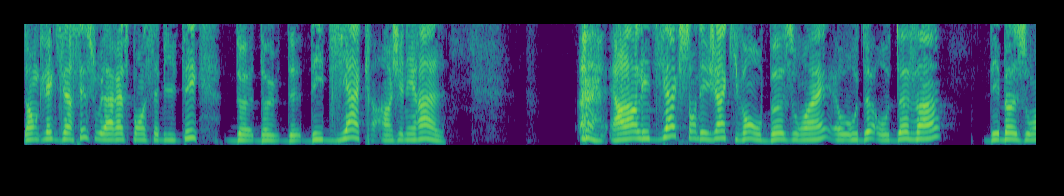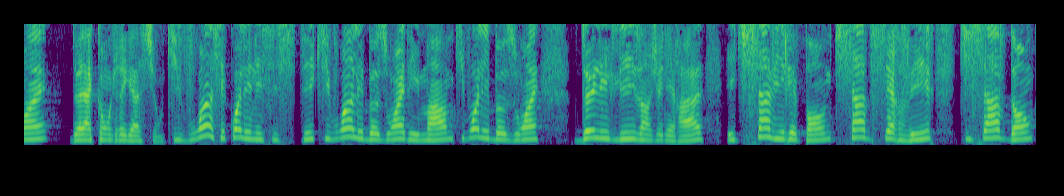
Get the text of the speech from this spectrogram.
donc l'exercer sous la responsabilité de, des diacres en général. Alors, les diacres sont des gens qui vont au besoin, au devant des besoins de la congrégation, qui voit c'est quoi les nécessités, qui voit les besoins des membres, qui voit les besoins de l'Église en général, et qui savent y répondre, qui savent servir, qui savent donc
